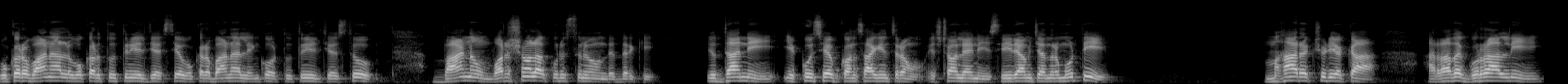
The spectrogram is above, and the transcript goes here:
ఒకరు బాణాలు ఒకరు తుత్తినీళ్ళు చేస్తే ఒకరు బాణాలు ఇంకొకరు తుత్తినీళ్ళు చేస్తూ బాణం వర్షంలా కురుస్తూనే ఉంది ఇద్దరికి. యుద్ధాన్ని ఎక్కువసేపు కొనసాగించడం ఇష్టం లేని శ్రీరామచంద్రమూర్తి మహారక్షుడి యొక్క రథ గుర్రాల్ని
